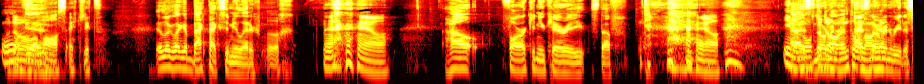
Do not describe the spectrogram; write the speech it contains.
Och det var asäckligt. it looked like a backpack simulator Ugh. ja. how far can you carry stuff ja. Innan du as måste dra av en norman, as norman tånagel. readus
